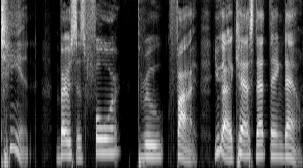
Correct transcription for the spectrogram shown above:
10, verses 4 through 5. You got to cast that thing down.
